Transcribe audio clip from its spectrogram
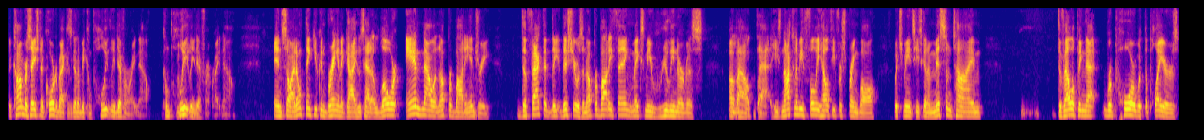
the conversation of quarterback is going to be completely different right now. Completely mm-hmm. different right now. And so I don't think you can bring in a guy who's had a lower and now an upper body injury. The fact that the, this year was an upper body thing makes me really nervous about mm-hmm. that. He's not going to be fully healthy for spring ball, which means he's going to miss some time developing that rapport with the players.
